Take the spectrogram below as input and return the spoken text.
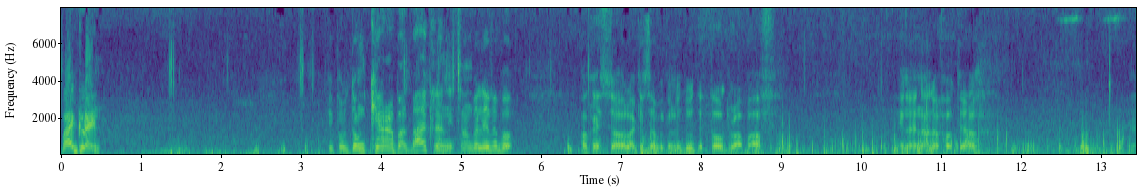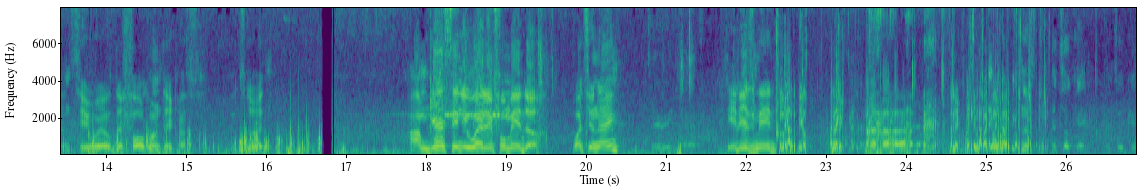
Bike lane. People don't care about bike lane. It's unbelievable. Okay, so like I said, we're gonna do the third drop off in another hotel and see where the fourth one take us. Let's do it. I'm guessing you're waiting for me though. What's your name? It is me. That's okay. That's okay.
